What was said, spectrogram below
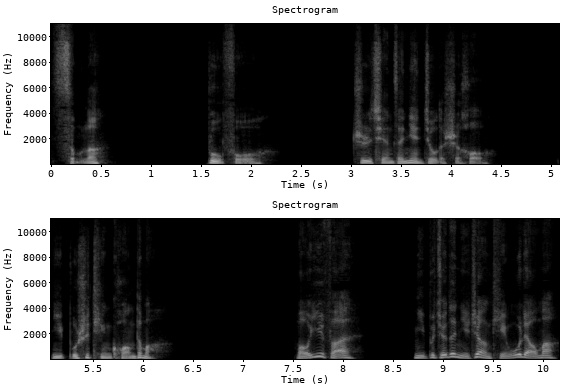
怎么了？不服？之前在念旧的时候，你不是挺狂的吗？”毛一凡，你不觉得你这样挺无聊吗？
